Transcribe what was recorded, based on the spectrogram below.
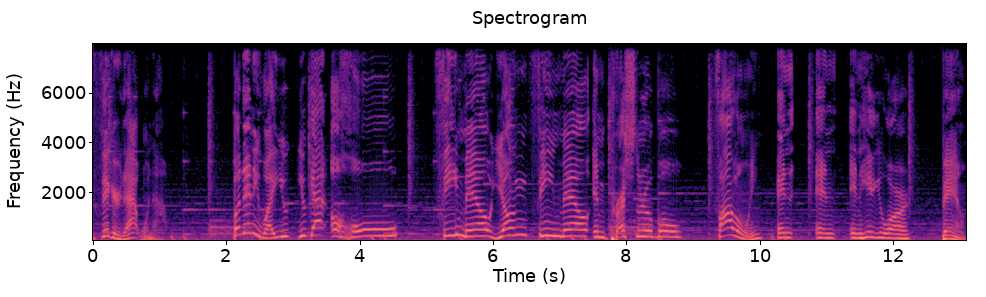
Figure that one out. But anyway, you you got a whole female, young female, impressionable following, and and and here you are, bam,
